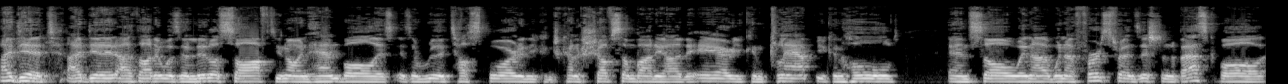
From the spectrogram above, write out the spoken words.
I did. I did. I thought it was a little soft. You know, and handball is, is a really tough sport and you can kind of shove somebody out of the air. You can clamp, you can hold. And so when I when I first transitioned to basketball,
